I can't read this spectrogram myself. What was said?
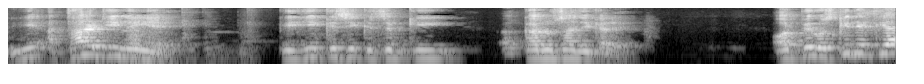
یہ اتھارٹی نہیں ہے کہ یہ کسی قسم کی قانون سازی کرے۔ اور پھر اس کی دیکھیا،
